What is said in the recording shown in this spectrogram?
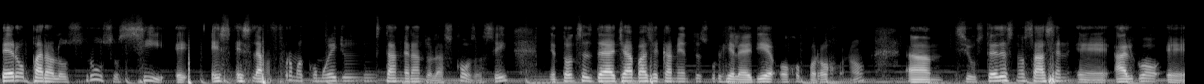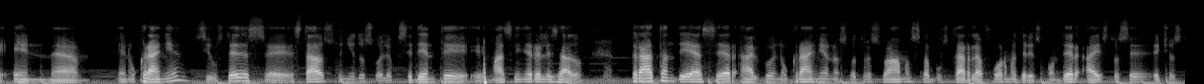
Pero para los rusos sí, eh, es, es, la forma como ellos están ganando las cosas, ¿sí? Entonces de allá básicamente surge la idea ojo por ojo, ¿no? si ustedes nos hacen eh, algo eh, en en Ucrania, si ustedes, eh, Estados Unidos o el Occidente eh, más generalizado, tratan de hacer algo en Ucrania, nosotros vamos a buscar la forma de responder a estos hechos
